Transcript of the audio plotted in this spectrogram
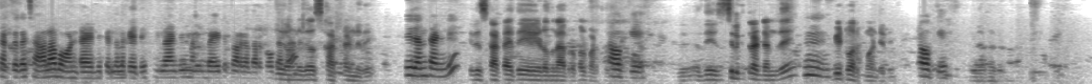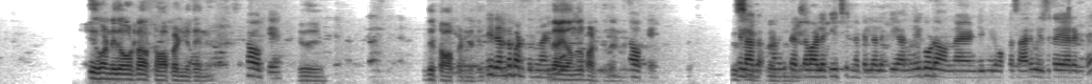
చక్కగా చాలా బాగుంటాయండి పిల్లలకైతే. ఇలాంటివి మనకి బయట త్వరగా దొరకవు కదా. స్కర్ట్ అండి ఇది. ఇది ఎంత అండి? ఇది స్కర్ట్ అయితే ఏడు వందల యాభై రూపాయలు పడుతుంది. ఓకే. ఇది సిల్క్ థ్రెడ్ అండి. ఇది బీట్ వర్క్ మాట ఇది. ఓకే. ఇదిగోండి ఇది ఒకటి టాప్ అండి ఇది ఓకే. ఇది ఇది టాప్ అండి ఇది. ఇది ఎంత ఇది పడుతుందండి. ఐదు వందలు పడుతుంది అండి ఓకే ఇలాగ మనకి పెద్దవాళ్ళకి చిన్న పిల్లలకి అన్ని కూడా ఉన్నాయండి. మీరు ఒక్కసారి విజిట్ అయ్యారంటే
